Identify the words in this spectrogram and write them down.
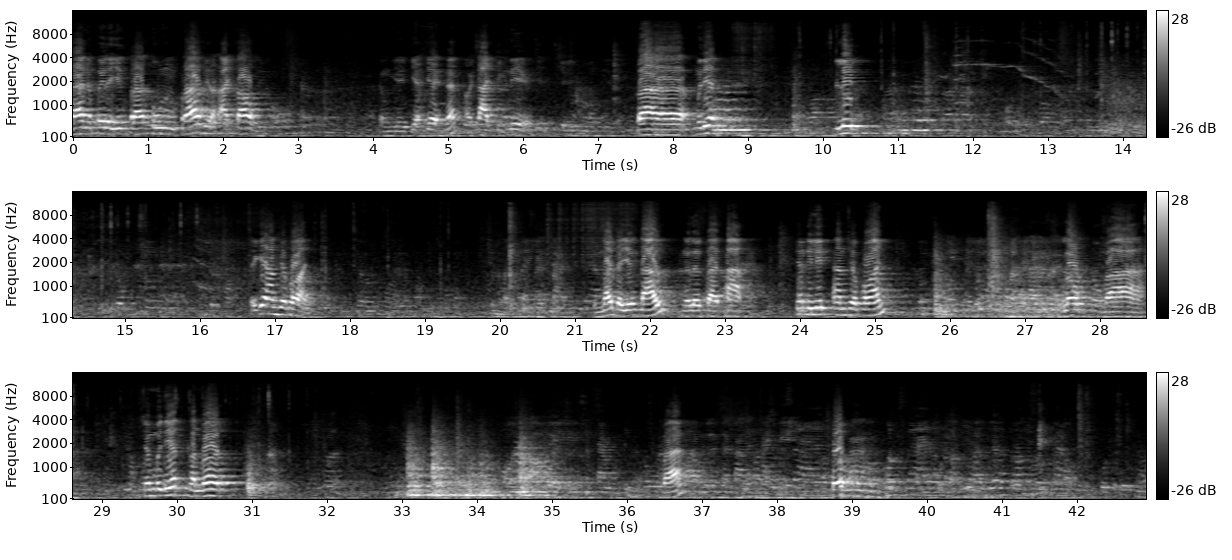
តែនៅពេលដែលយើងប្រើទូនឹងប្រើវាអត់អាចកោងខ្ញុំនិយាយជាក់ចេះណាឲ្យដាច់ពីគ្នាបាទមួយទៀត delete អីគេ answer point ចំណុចដែលយើងដៅនៅលើខ្សែផាកចឹង delete answer point លុបបាទ ជំមួយទៀត convert បាទពុត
